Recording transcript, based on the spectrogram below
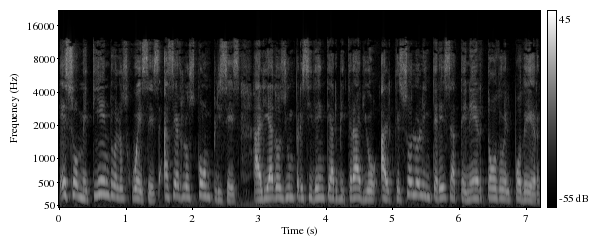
es sometiendo a los jueces a ser los cómplices, aliados de un presidente arbitrario al que solo le interesa tener todo el poder.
